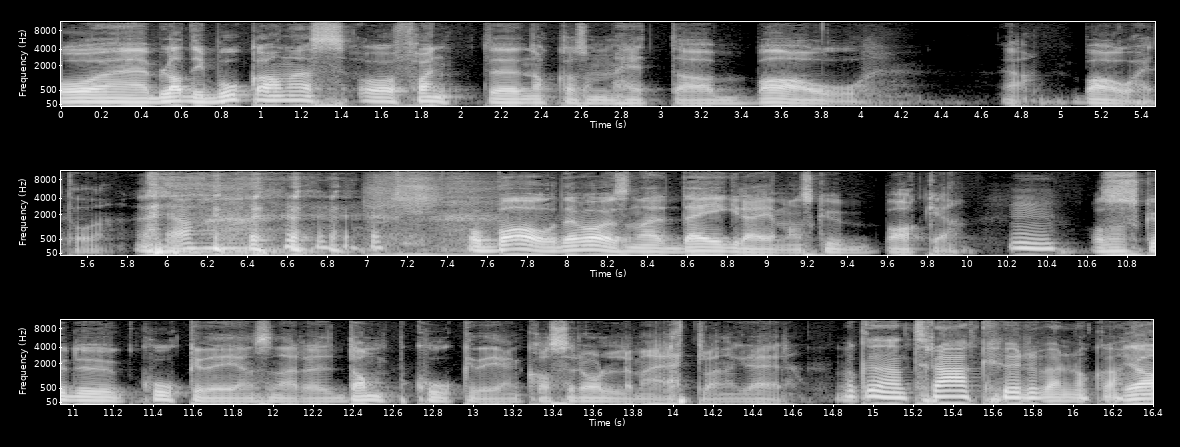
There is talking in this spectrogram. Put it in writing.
Og uh, bladde i boka hans og fant eh, noe som heter bao. Ja, bao heter det. Ja. og bao, det var jo sånn deiggreie man skulle bake. Og så skulle du koke det i en sånn der, dampkoke det i en kasserolle med et eller annet greier. Noe sånn trekurv eller noe. Ja,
